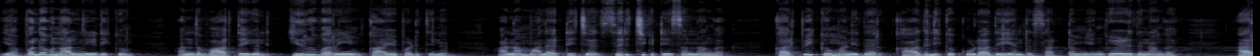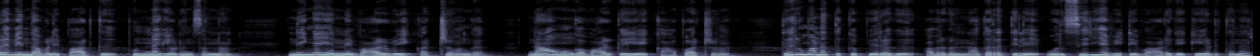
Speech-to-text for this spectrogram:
எவ்வளவு நாள் நீடிக்கும்? அந்த வார்த்தைகள் இருவரையும் காயப்படுத்தின. ஆனால் மலர் டீச்சர் சிரிச்சுக்கிட்டே சொன்னாங்க கற்பிக்கும் மனிதர் காதலிக்க கூடாது என்ற சட்டம் எங்கே எழுதினாங்க? அரவிந்த் அவளை பார்த்து புன்னகையுடன் சொன்னான் நீங்கள் என்னை வாழ்வை கற்றவங்க. நான் உங்கள் வாழ்க்கையை காப்பாற்றுவேன். திருமணத்துக்கு பிறகு அவர்கள் நகரத்திலே ஒரு சிறிய வீட்டை வாடகைக்கு எடுத்தனர்.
